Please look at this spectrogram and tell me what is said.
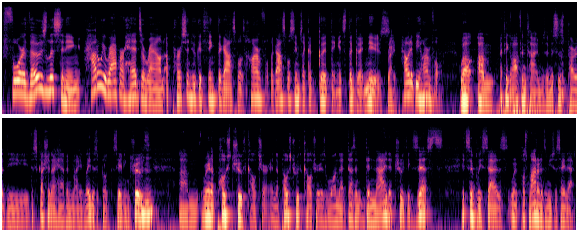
For those listening, how do we wrap our heads around a person who could think the gospel is harmful? The gospel seems like a good thing, it's the good news. Right. How would it be harmful? Well, um, I think oftentimes, and this is part of the discussion I have in my latest book, Saving Truth. Mm-hmm. Um, we're in a post truth culture, and the post truth culture is one that doesn't deny that truth exists, it simply says, where postmodernism used to say that,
